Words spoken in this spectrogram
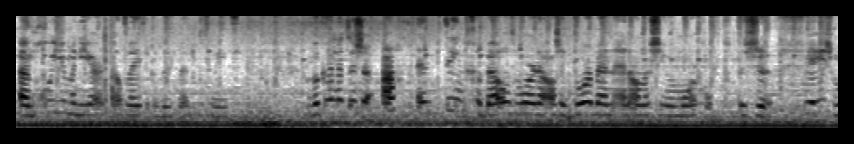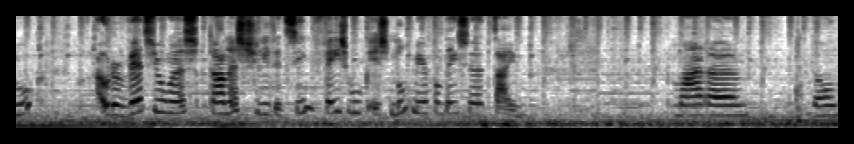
een goede manier. Dat weet ik op dit moment nog niet. We kunnen tussen 8 en 10 gebeld worden als ik door ben. En anders zien we morgen op de Facebook. Ouderwets jongens. KNS als jullie dit zien. Facebook is nog meer van deze time. Maar eh, dan...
